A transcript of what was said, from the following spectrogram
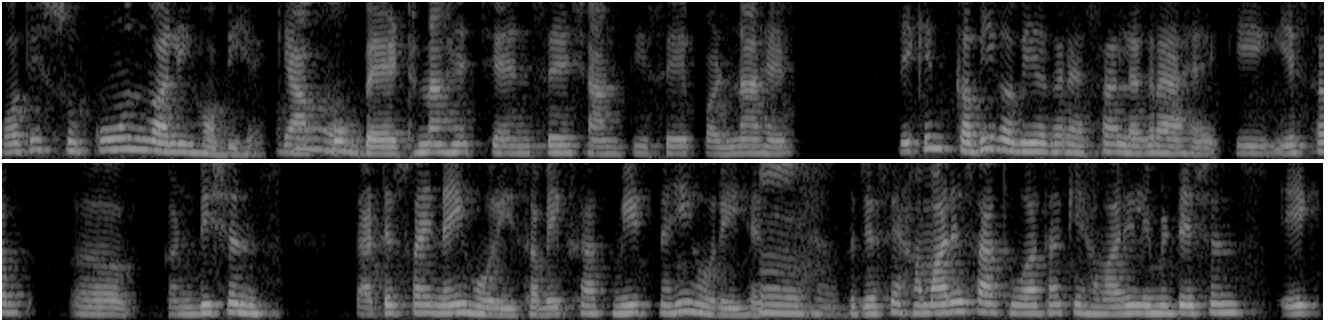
बहुत ही सुकून वाली हॉबी है कि आपको हम्म। बैठना है चैन से शांति से पढ़ना है लेकिन कभी कभी अगर ऐसा लग रहा है कि ये सब कंडीशंस सेटिस्फाई नहीं हो रही सब एक साथ मीट नहीं हो रही है। हम्म तो जैसे हमारे साथ हुआ था कि हमारी लिमिटेशंस एक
